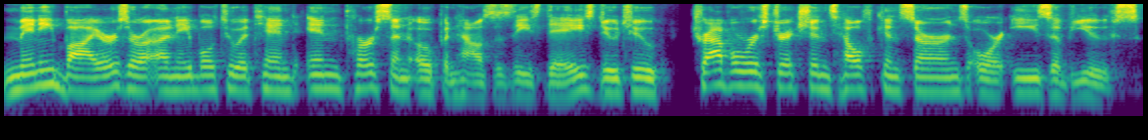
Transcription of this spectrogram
Many buyers are unable to attend in person open houses these days due to travel restrictions, health concerns, or ease of use.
